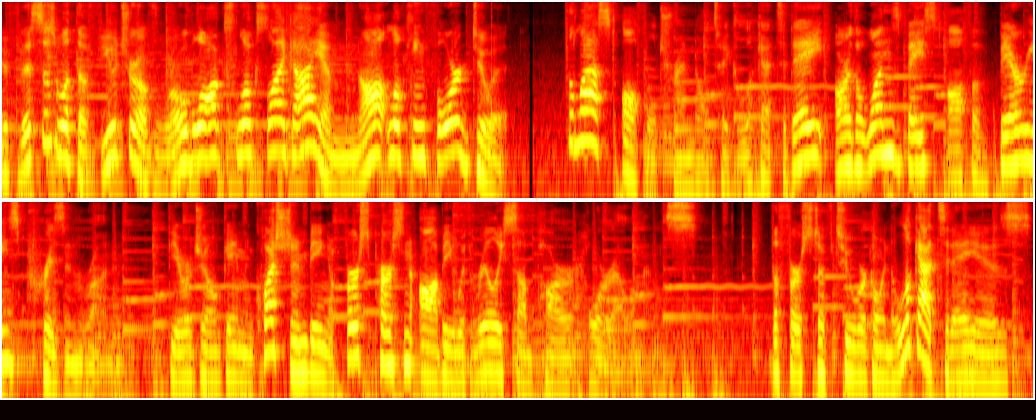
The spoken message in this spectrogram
If this is what the future of Roblox looks like, I am not looking forward to it. The last awful trend I'll take a look at today are the ones based off of Barry's Prison Run. The original game in question being a first-person obby with really subpar horror elements. The first of two we're going to look at today is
